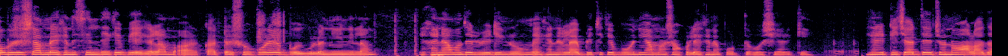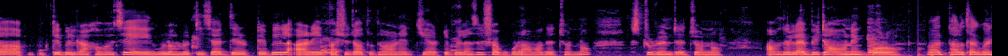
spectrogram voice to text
অবশেষে আমরা এখানে সিন থেকে পেয়ে গেলাম আর কার্ডটা শো করে বইগুলো নিয়ে নিলাম। এখানে আমাদের রিডিং রুম এখানে লাইব্রেরি থেকে বই নিয়ে আমরা সকলে এখানে পড়তে বসি আর কি। এখানে টিচারদের জন্য আলাদা টেবিল রাখা হয়েছে। এইগুলো হলো টিচারদের টেবিল আর এই পাশে যত ধরনের চেয়ার টেবিল আছে সবগুলো আমাদের জন্য স্টুডেন্টের জন্য। আমাদের লাইব্রেরিটা অনেক বড়। ভালো থাকবেন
